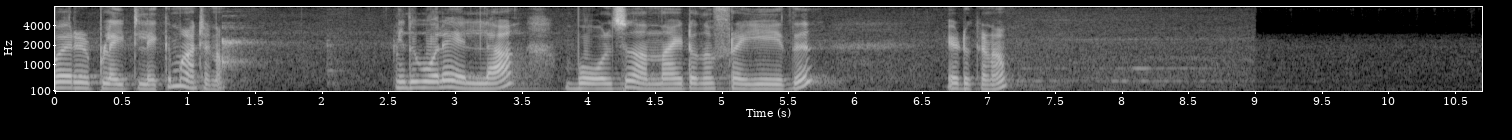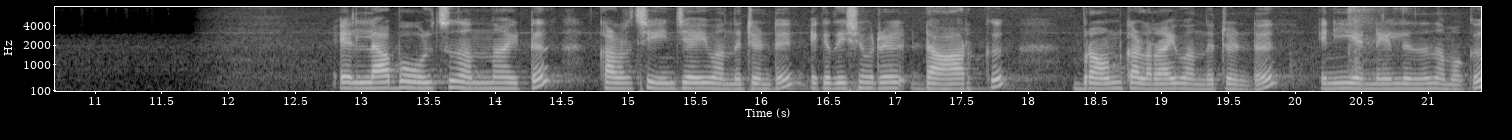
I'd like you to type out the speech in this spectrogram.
വേറൊരു പ്ലേറ്റിലേക്ക് മാറ്റണം. ഇതുപോലെ എല്ലാ ബോൾസും നന്നായിട്ടൊന്ന് ഫ്രൈ ചെയ്ത് എടുക്കണം. എല്ലാ ബോൾസും നന്നായിട്ട് കളർ ചേഞ്ചായി വന്നിട്ടുണ്ട്. ഏകദേശം ഒരു ഡാർക്ക് ബ്രൗൺ കളറായി വന്നിട്ടുണ്ട്. ഇനി എണ്ണയിൽ നിന്ന് നമുക്ക്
